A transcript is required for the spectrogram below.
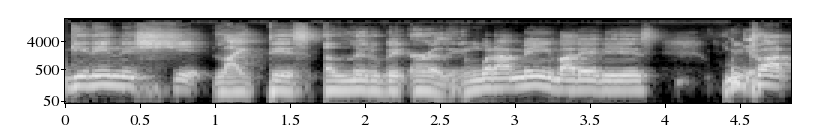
get in this shit like this a little bit early, and what I mean by that is we try.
